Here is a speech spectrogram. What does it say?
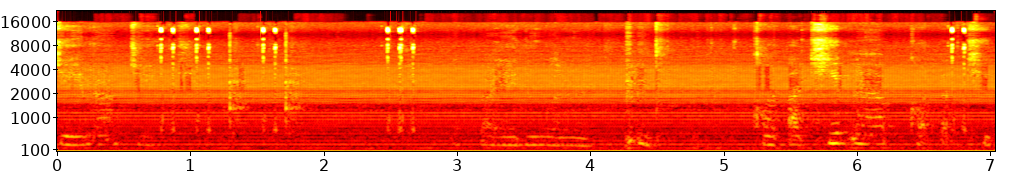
จีนะจีไปดูกันข อตัดคลิปนะครับ ขอตัดคลิป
